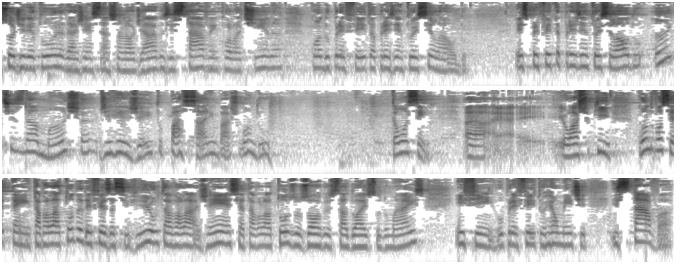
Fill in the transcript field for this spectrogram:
sou diretora da Agência Nacional de Águas, estava em Colatina quando o prefeito apresentou esse laudo. Esse prefeito apresentou esse laudo antes da mancha de rejeito passar em Baixo Andu. Então, assim, ah, eu acho que quando você tem, estava lá toda a Defesa Civil, estava lá a agência, estava lá todos os órgãos estaduais e tudo mais, enfim, o prefeito realmente estava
